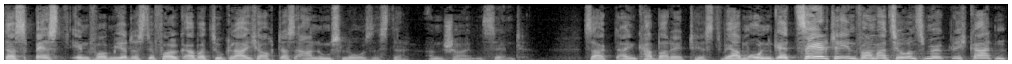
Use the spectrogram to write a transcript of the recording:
das bestinformierteste Volk, aber zugleich auch das ahnungsloseste anscheinend sind, sagt ein Kabarettist. Wir haben ungezählte Informationsmöglichkeiten,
